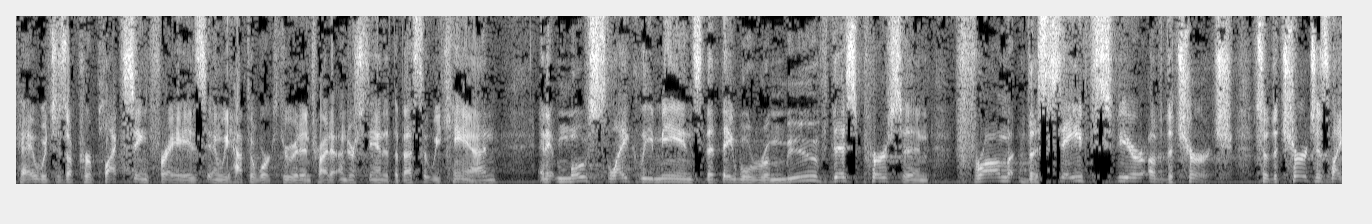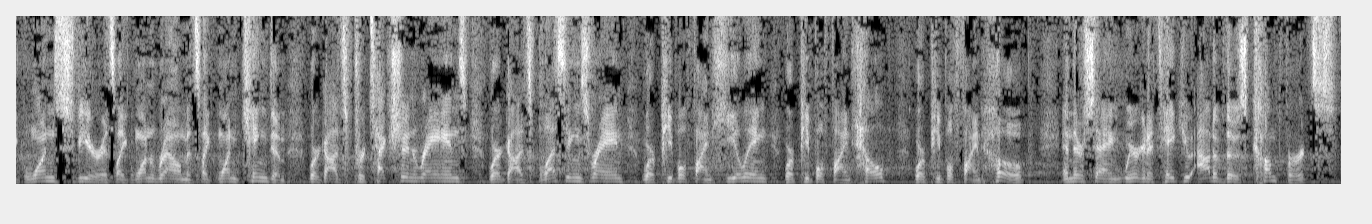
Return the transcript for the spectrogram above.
Okay, which is a perplexing phrase, and we have to work through it and try to understand it the best that we can. And it most likely means that they will remove this person from the safe sphere of the church. So the church is like one sphere, it's like one realm, it's like one kingdom where God's protection reigns, where God's blessings reign, where people find healing, where people find help, where people find hope. And they're saying, we're going to take you out of those comforts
